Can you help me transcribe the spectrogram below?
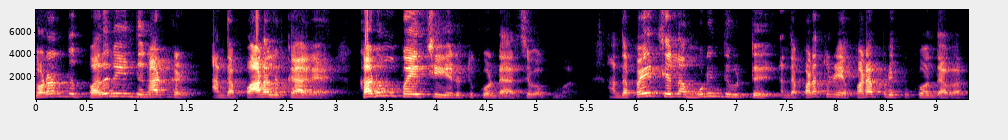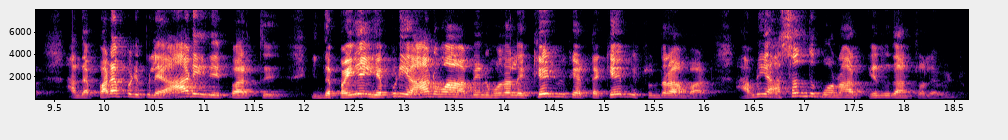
தொடர்ந்து பதினைந்து நாட்கள் அந்த பாடலுக்காக கடும் பயிற்சியை எடுத்துக்கொண்டார் சிவகுமார். அந்த பயிற்சியெல்லாம் முடிந்து விட்டு அந்த படத்துடைய படப்பிடிப்புக்கு வந்தவர் அந்த படப்பிடிப்பில் ஆடியதை பார்த்து இந்த பையன் எப்படி ஆடுவான்? அப்படின்னு முதல்ல கேள்வி கேட்ட கேபி சுந்தராம்பாள் அப்படியே அசந்து போனார் என்று தான் சொல்ல வேண்டும்.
